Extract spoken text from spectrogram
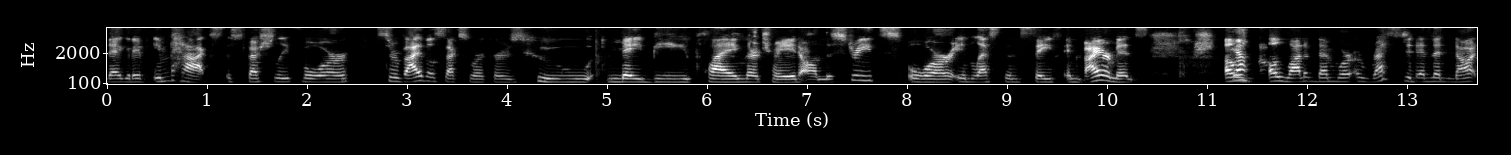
negative impacts, especially for survival sex workers who may be plying their trade on the streets or in less than safe environments. A, Yeah. a lot of them were arrested and then not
